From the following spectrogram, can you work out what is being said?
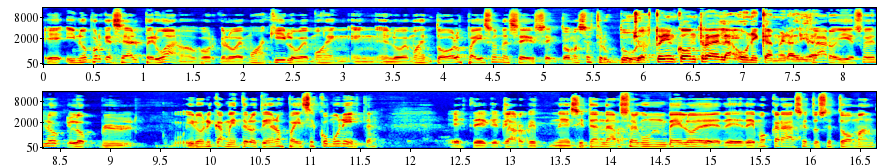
eh, y no porque sea el peruano, porque lo vemos aquí, lo vemos en, en- en- lo vemos en todos los países donde se, se toma esa estructura. Yo estoy en contra de la unicameralidad. Claro, y eso es lo, lo- l- irónicamente lo tienen los países comunistas, este, que claro, que necesitan darse algún velo de, de democracia, entonces toman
